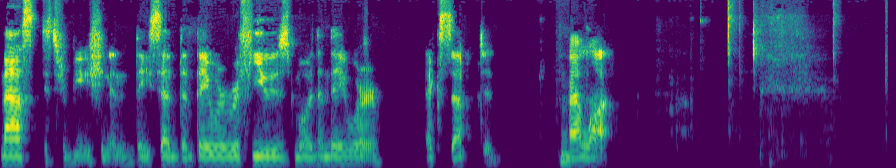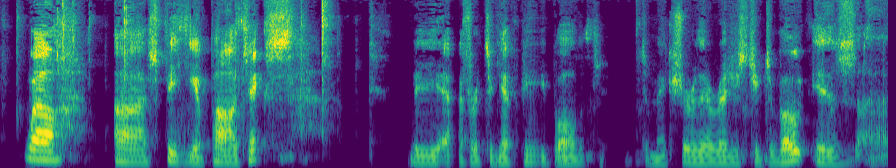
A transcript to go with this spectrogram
mask distribution and they said that they were refused more than they were accepted hmm. by a lot well uh, speaking of politics the effort to get people to make sure they're registered to vote is uh,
